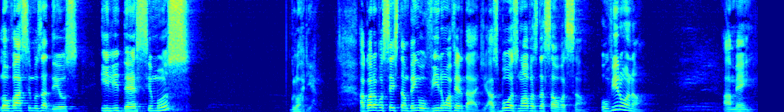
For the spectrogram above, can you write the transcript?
louvássemos a Deus e lhe dessemos glória. Agora vocês também ouviram a verdade, as boas novas da salvação. Ouviram ou não? Amém.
